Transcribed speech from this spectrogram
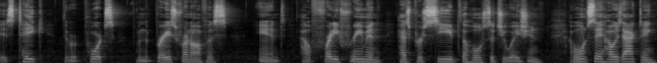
is take the reports from the Braves front office and how Freddie Freeman has perceived the whole situation. I won't say how he's acting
